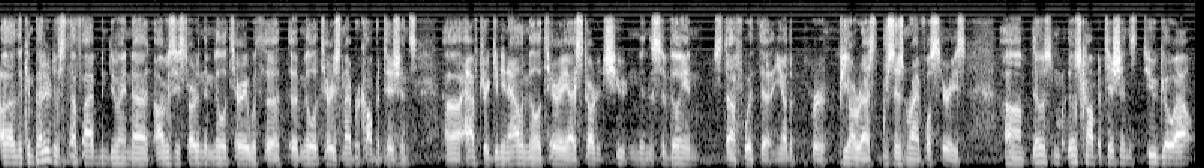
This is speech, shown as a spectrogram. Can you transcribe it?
uh, the competitive stuff I've been doing, uh, obviously starting the military with the, the military sniper competitions. Uh, after getting out of the military, I started shooting in the civilian stuff with the you know the PRS, the Precision Rifle Series. Um, those those competitions do go out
